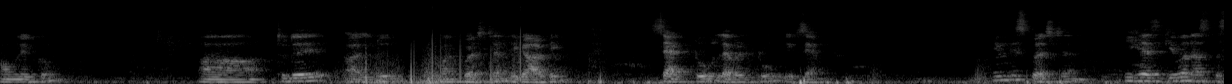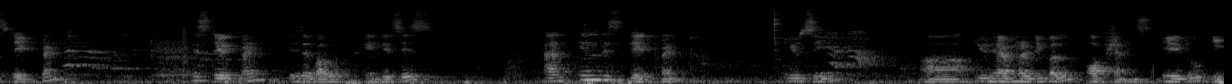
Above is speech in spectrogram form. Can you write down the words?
Assalamualaikum. Uh, today I'll do one question regarding SAT 2 level 2 exam. In this question, he has given us the statement. This statement is about indices, and in this statement, you see uh, you have multiple options A to E.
